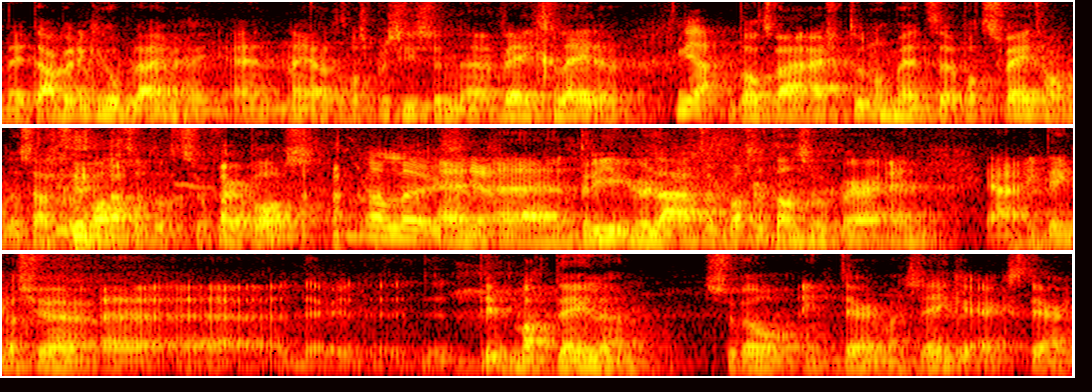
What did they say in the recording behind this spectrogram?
nee, daar ben ik heel blij mee. En nou ja, dat was precies een week geleden ja. dat wij eigenlijk toen nog met wat zweethanden zaten te wachten tot het zover was. Ja, leuk. En ja. drie uur later was het dan zover. En ja, ik denk als je de, de, dit mag delen, zowel intern, maar zeker extern.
